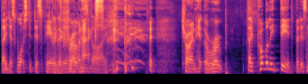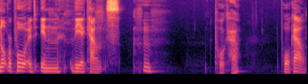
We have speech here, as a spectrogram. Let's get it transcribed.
they just watched it disappear Did into they the throw an axe? sky. Try and hit the rope. They probably did, but it's not reported in the accounts. Poor cow. Poor cow.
